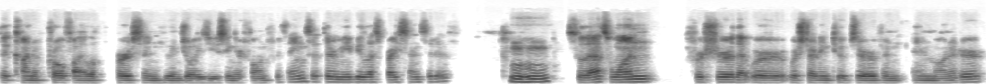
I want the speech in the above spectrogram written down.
the kind of profile of person who enjoys using their phone for things that they're maybe less price sensitive. Mm-hmm. so that's one for sure that we're we're starting to observe and, and monitor.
